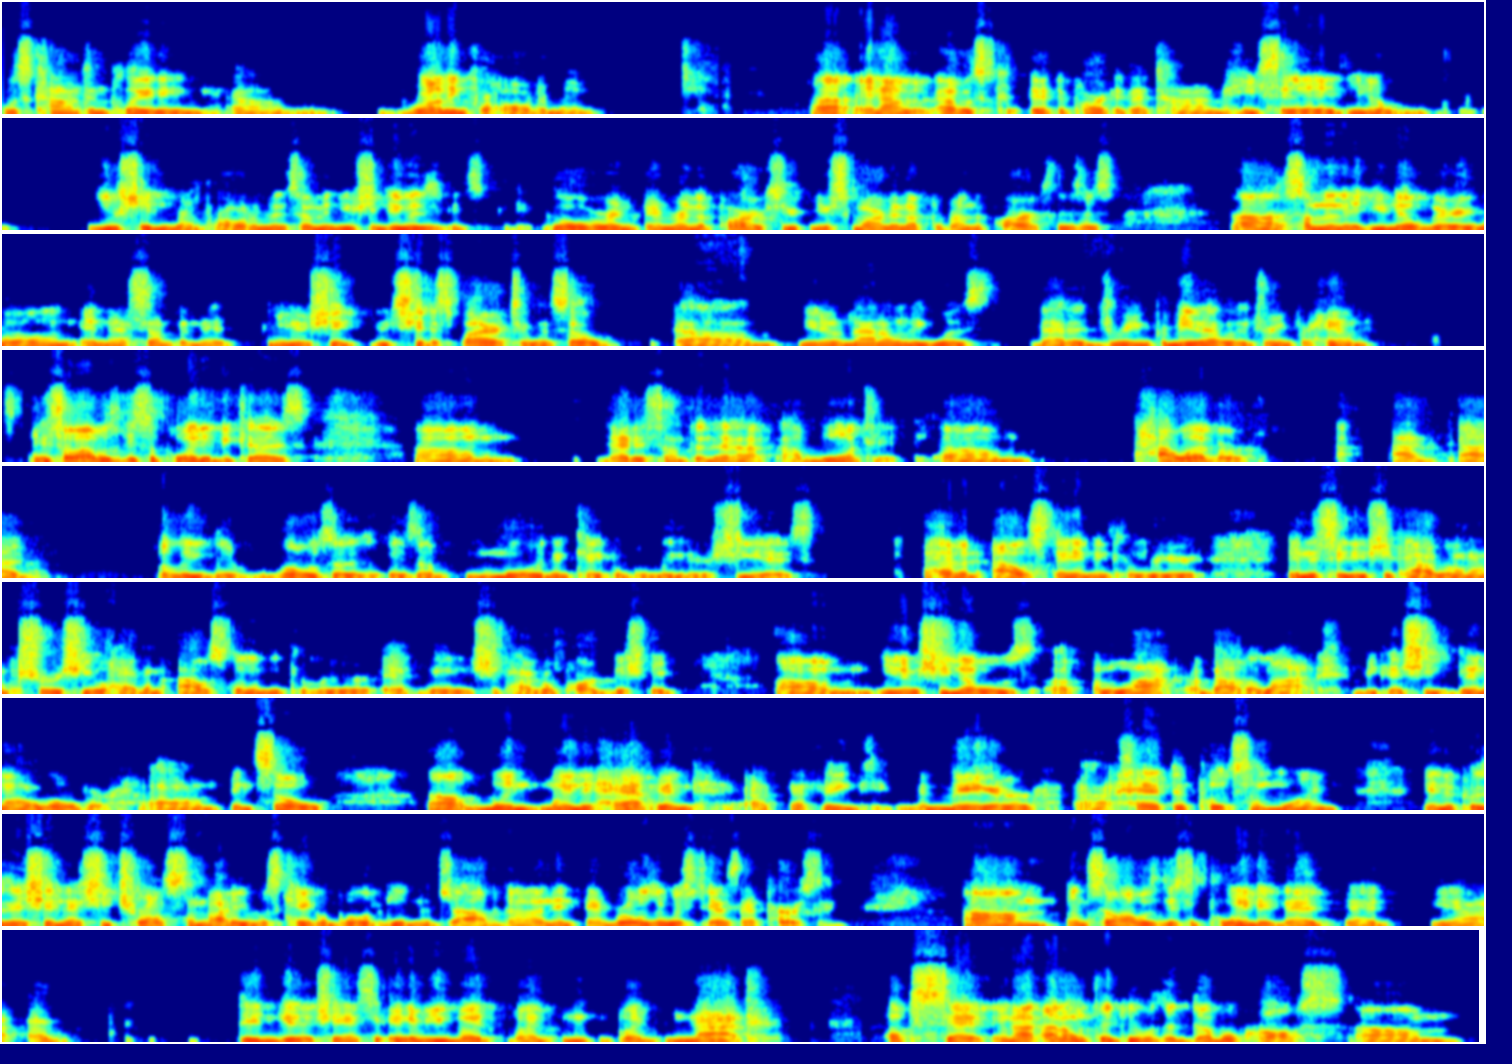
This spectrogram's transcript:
was contemplating um, running for alderman. Uh, and I, I was at the park at that time. He said, you know, you shouldn't run for alderman. Something you should do is, is go over and, and, run the parks. You're, you're, smart enough to run the parks. This is uh, something that you know very well, and, and that's something that you know should we should aspire to. And so, um, you know, not only was that a dream for me, that was a dream for him. And so I was disappointed because um, that is something that I, I wanted. Um, however, I, I believe that Rosa is a more than capable leader. She has had an outstanding career in the city of Chicago, and I'm sure she will have an outstanding career at the Chicago Park District. Um, you know, she knows a, a, lot about a lot because she's been all over. Um, and so uh, when when it happened, I, I think the mayor uh, had to put someone in the position that she trusts, somebody was capable of getting the job done, and, and Rosa was just that person. Um, and so I was disappointed that that you know I, I, didn't get a chance to interview, but but but not upset, and I, I don't think it was a double cross. Um,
